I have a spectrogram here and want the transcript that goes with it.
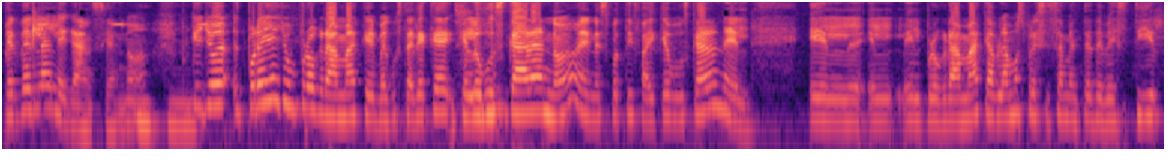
perder la elegancia, ¿no? Porque yo, por ahí hay un programa que me gustaría que, que lo buscaran, ¿no? En Spotify, que buscaran el, el, el- el programa que hablamos precisamente de vestir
